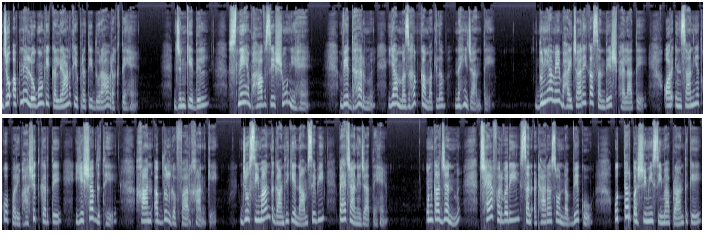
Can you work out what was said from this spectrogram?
जो अपने लोगों के कल्याण के प्रति दुराव रखते हैं, जिनके दिल स्नेह भाव से शून्य हैं, वे धर्म या मज़हब का मतलब नहीं जानते। दुनिया में भाईचारे का संदेश फैलाते और इंसानियत को परिभाषित करते, ये शब्द थे खान अब्दुल गफ्फार खान के, जो सीमांत गांधी के नाम से भी पहचाने जाते हैं। उनका जन्म 6 फरवरी सन 1890 को उत्तर पश्चिमी सीमा प्रांत के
